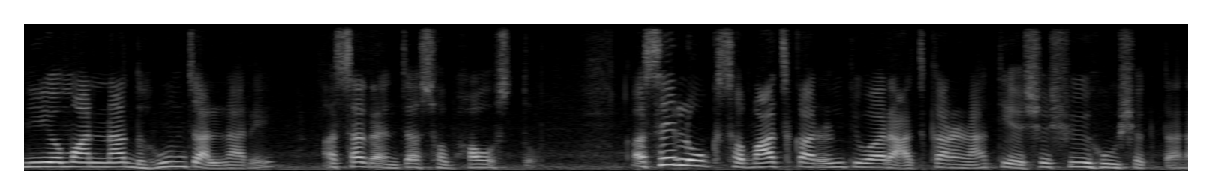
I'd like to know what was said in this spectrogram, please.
नियमांना धरून चालणारे असा त्यांचा स्वभाव असतो. असे लोक समाजकारण किंवा राजकारणात यशस्वी होऊ शकतात.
